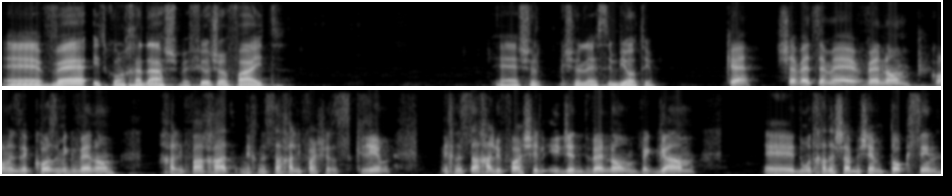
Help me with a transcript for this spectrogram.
כן. אה, ועדכון חדש ב Future Fight. אה, של, של אה, סימביוטים. כן, שבעצם אה, ונום, קוראים לזה Cosmic Venom, חליפה אחת, נכנסה חליפה של סקרים, נכנסה חליפה של איג'נט ונום וגם אה, דמות חדשה בשם טוקסין,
